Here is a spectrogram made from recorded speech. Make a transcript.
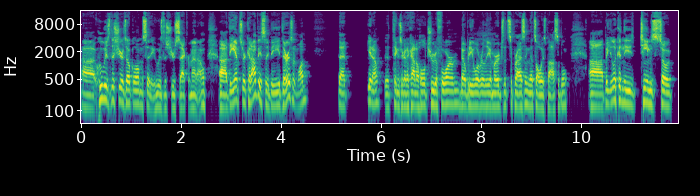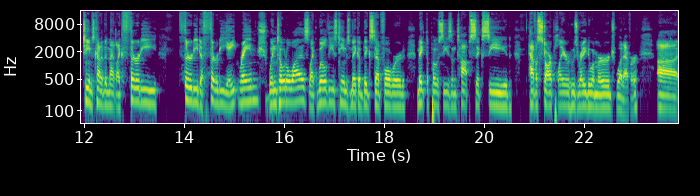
Uh, who is this year's Oklahoma City? Who is this year's Sacramento? Uh, the answer can obviously be there isn't one that you know things are going to kind of hold true to form. Nobody will really emerge that's surprising. That's always possible. Uh, but you look in the teams, so teams kind of in that like 30, 30 to 38 range win total wise. Like, will these teams make a big step forward, make the postseason top six seed, have a star player who's ready to emerge, whatever? Uh,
